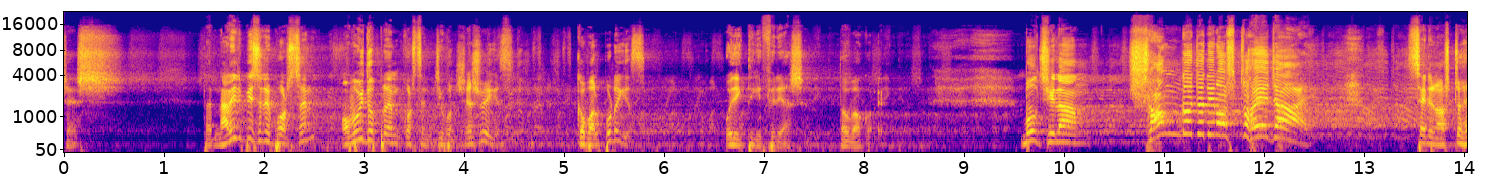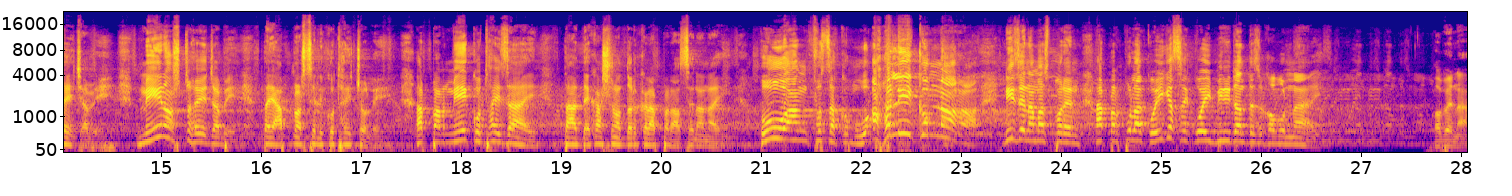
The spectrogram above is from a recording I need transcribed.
শেষ। তার নারীর পিছনে পড়ছেন, অবৈধ প্রেম করছেন, জীবন শেষ হয়ে গেছে, কপাল পড়ে গেছে, ওই দিক থেকে ফিরে আসেন তবা করে। বলছিলাম, সঙ্গ যদি নষ্ট হয়ে যায়, ছেলে নষ্ট হয়ে যাবে, মেয়ে নষ্ট হয়ে যাবে, তাই আপনার ছেলে কোথায় চলে? আপনার মেয়ে কোথায় যায়, তা দেখাশোনার দরকার আপনার আছে না নাই। ও আং ফোসাকুম ও আহলিকুম নারা। নিজে নামাজ পড়েন, আপনার পোলা কই গেছে, কই বিড়ি টানতেছে খবর নাই। হবে না,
